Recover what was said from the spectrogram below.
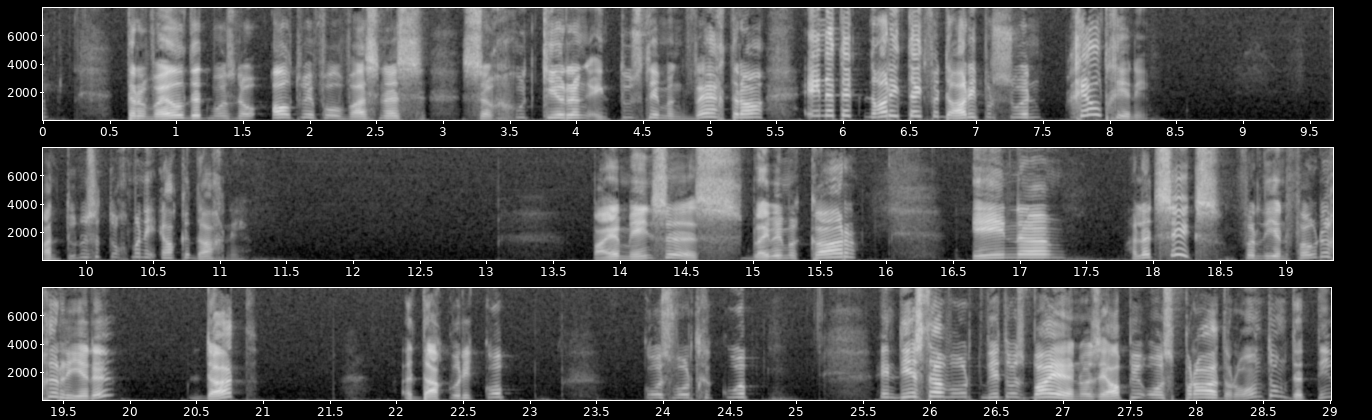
terwyl dit ons nou al twee volwassenes sy goedkering en toestemming wegdra, en dat ek na die tyd vir daar die persoon geld gee nie. Want doen ons het toch maar nie elke dag nie. Baie mense is bly by mekaar, en uh, hulle het seks, vir die eenvoudige rede, dat een dak oor die kop, kos word gekoop, En deesdaal word, weet ons baie, en ons help jy ons praat rondom dit nie,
